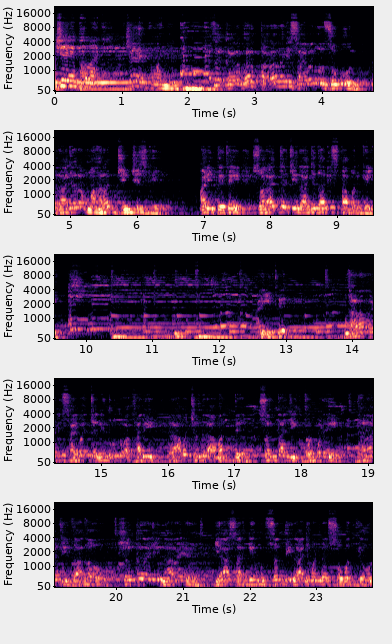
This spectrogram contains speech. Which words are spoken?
जय भवानी. जय भवानी. त्याचा कारभार ताराराणी साहेबांवर सोपवून राजाराम महाराज जिंजीस गेले आणि तेथे स्वराज्याची राजधानी स्थापन केली. आणि इथे ताराराणी साहेबांच्या नेतृत्वाखाली रामचंद्र अमात्य संताजी घोरपडे धनाजी जाधव शंकराजी नारायण यासारखे मुत्सद्दी राजमंडळ सोबत घेऊन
